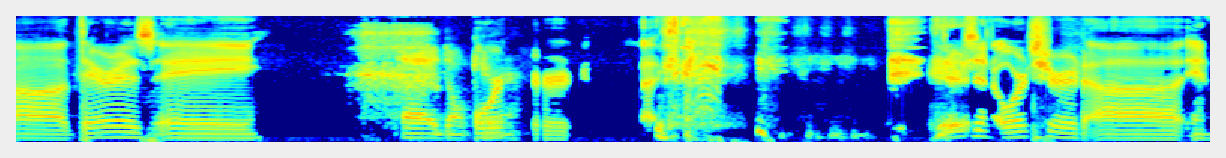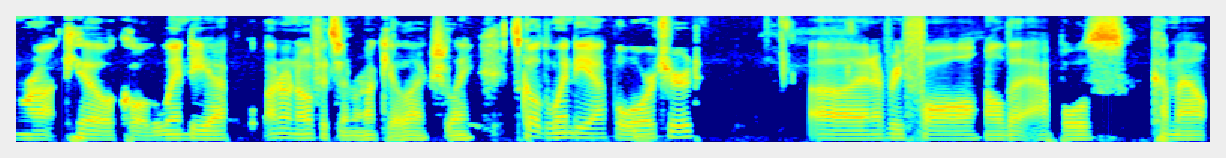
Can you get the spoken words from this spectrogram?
Uh, there is a I don't care. orchard. There's an orchard uh, in Rock Hill called Windy Apple. I don't know if it's in Rock Hill actually. It's called Windy Apple Orchard. Uh, and every fall, all the apples come out.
